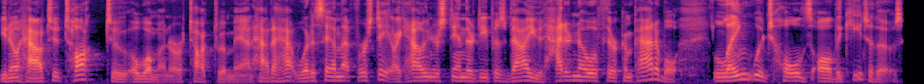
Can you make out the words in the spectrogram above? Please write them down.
You know, how to talk to a woman or talk to a man, how to ha- what to say on that first date, like how to understand their deepest values, how to know if they're compatible. Language holds all the key to those.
